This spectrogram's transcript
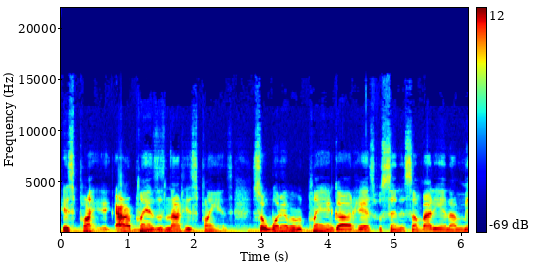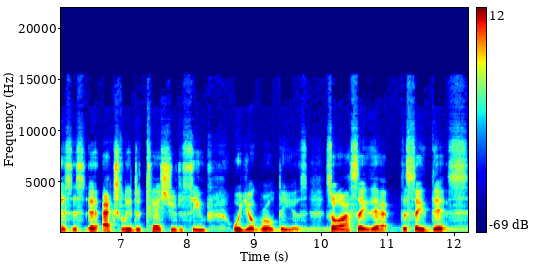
His plan our plans is not his plans. So whatever plan God has for sending somebody in our midst is actually to test you to see where your growth is. So I say that to say this.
